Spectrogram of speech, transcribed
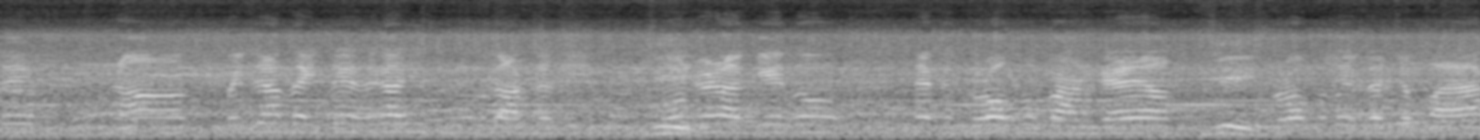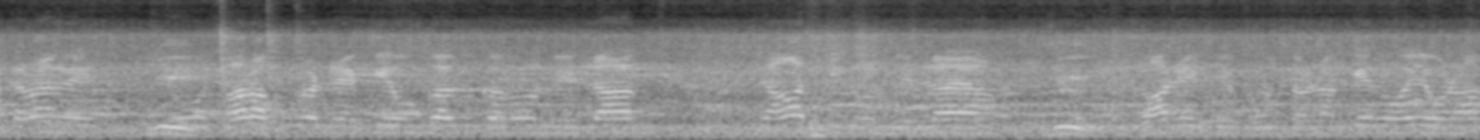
ਤੇ ਨਾ ਤਾਂ ਇੱਥੇ ਸੀਗਾ ਜੀ ਫੋਨ ਕਰਦੇ ਸੀ ਹੁਣ ਜਿਹੜਾ ਅੱਗੇ ਤੋਂ ਇੱਕ ਗਰੁੱਪ ਬਣ ਗਿਆ ਆ। ਜੀ। ਗਰੁੱਪ ਦੇ ਵਿੱਚ ਪਾਇਆ ਕਰਾਂਗੇ। ਜੀ। ਉਹ ਸਾਰਾ ਪੂਰਾ ਡਰੈਕ ਕੇ ਹੋਊਗਾ ਵੀ ਕਦੋਂ ਮੇਲਾ ਚਾਹ ਤਰੀਕ ਨੂੰ ਮੇਲਾ ਆ। ਜੀ। ਸਾਰੇ ਇੱਥੇ ਫੋਨ ਕਰਨਾ ਅੱਗੇ ਤੋਂ ਇਹ ਹੋਣਾ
